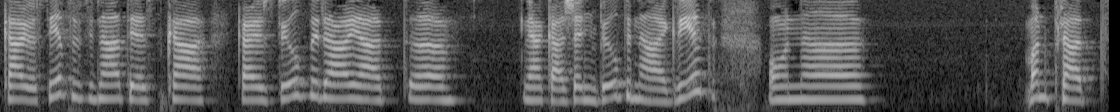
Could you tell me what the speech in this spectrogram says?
kā jūs iepazināties, kā, kā jūs bildinājāt, uh, jā, kā Žeņa bildināja grietu. Un, uh, manuprāt,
